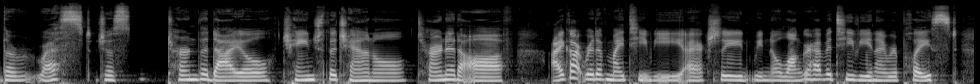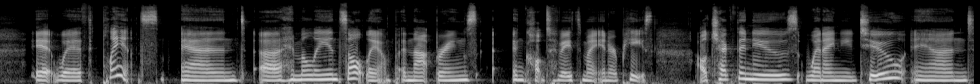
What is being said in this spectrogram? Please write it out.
the rest just turn the dial, change the channel, turn it off. I got rid of my TV. I actually, we no longer have a TV and I replaced it with plants and a Himalayan salt lamp. And that brings and cultivates my inner peace. I'll check the news when I need to and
